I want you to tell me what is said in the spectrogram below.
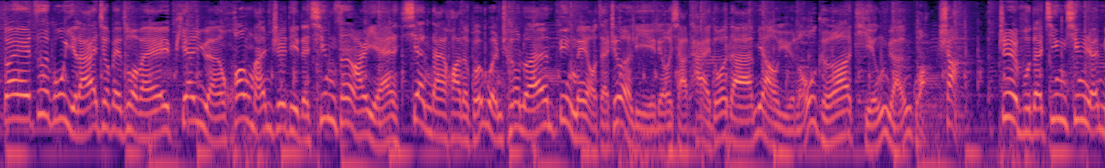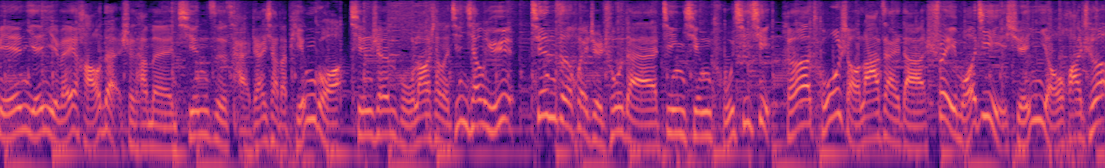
对自古以来就被作为偏远荒蛮之地的青森而言，现代化的滚滚车轮并没有在这里留下太多的庙宇楼阁、庭园广厦。质朴的京青人民引以为豪的是他们亲自采摘下的苹果、亲身捕捞上的金枪鱼、亲自绘制出的金青涂漆器和徒手拉载的睡魔记巡游花车。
